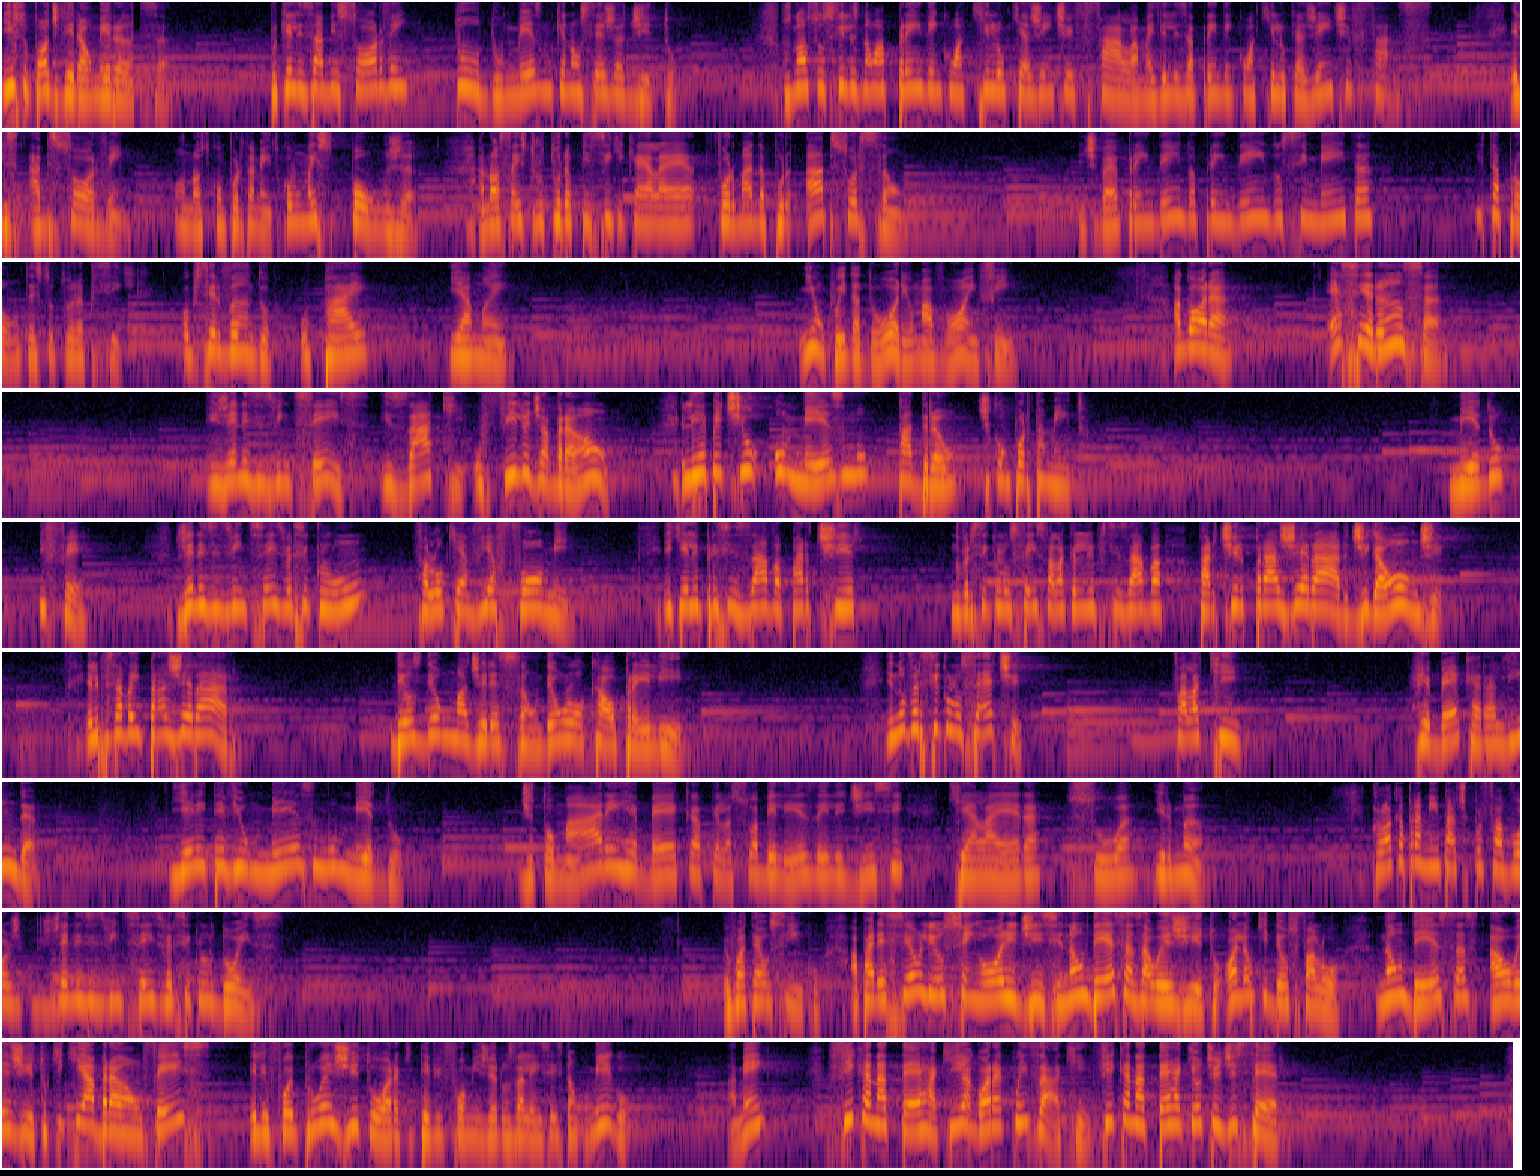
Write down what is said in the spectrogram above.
Isso pode virar uma herança, porque eles absorvem tudo, mesmo que não seja dito. Os nossos filhos não aprendem com aquilo que a gente fala, mas eles aprendem com aquilo que a gente faz. Eles absorvem o nosso comportamento como uma esponja. A nossa estrutura psíquica ela é formada por absorção. A gente vai aprendendo, aprendendo, cimenta e está pronta a estrutura psíquica. Observando o pai e a mãe. E um cuidador e uma avó, enfim. Agora, essa herança, em Gênesis 26, Isaac, o filho de Abraão, ele repetiu o mesmo padrão de comportamento: medo e fé. Gênesis 26, versículo 1, falou que havia fome e que ele precisava partir. No versículo 6 fala que ele precisava partir para gerar. Diga onde? Ele precisava ir para gerar. Deus deu uma direção, deu um local para ele ir. E no versículo 7, fala que Rebeca era linda. E ele teve o mesmo medo de tomarem Rebeca pela sua beleza. Ele disse que ela era sua irmã. Coloca para mim, Pati, por favor, Gênesis 26, versículo 2. Eu vou até o 5. Apareceu-lhe o Senhor e disse: Não desças ao Egito. Olha o que Deus falou: Não desças ao Egito. O que, que Abraão fez? Ele foi para o Egito, hora que teve fome em Jerusalém. Vocês estão comigo? Amém? Fica na terra aqui, agora é com Isaac. Fica na terra que eu te disser.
